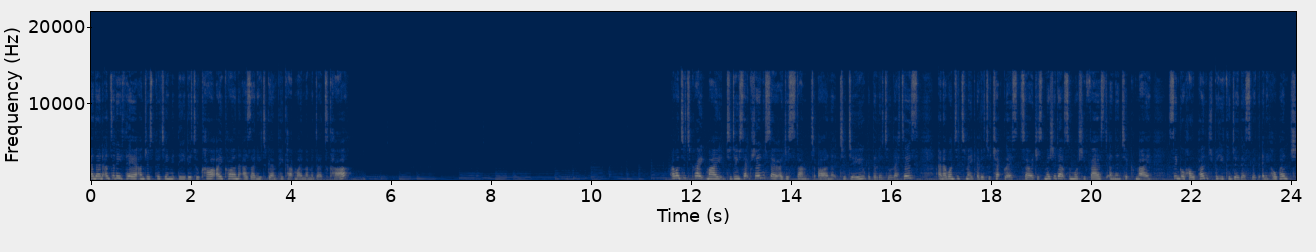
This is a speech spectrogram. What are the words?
And then underneath here, I'm just putting the little car icon as I need to go and pick up my mum and dad's car. I wanted to create my to-do section, so I just stamped on to-do with the little letters, and I wanted to make a little checklist, so I just measured out some washi first, and then took my single hole punch, but you can do this with any hole punch,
